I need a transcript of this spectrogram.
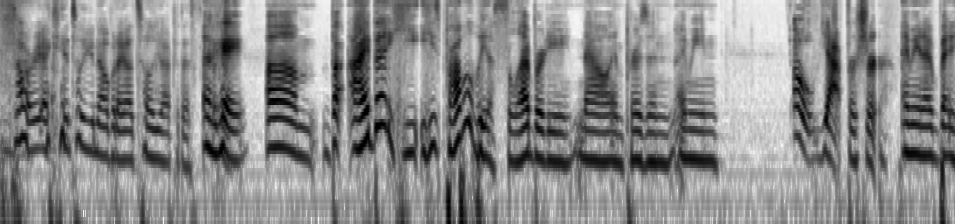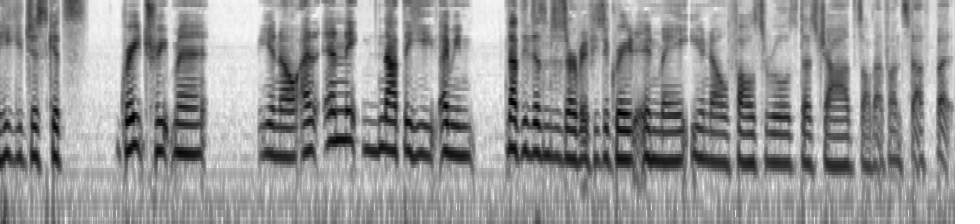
Sorry, I can't tell you now, but I'll tell you after this. okay. Um, but I bet he he's probably a celebrity now in prison. I mean, Oh, yeah, for sure. I mean, I bet he just gets great treatment. You know, and and not that he. I mean, not that he doesn't deserve it. If he's a great inmate, you know, follows the rules, does jobs, all that fun stuff. But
